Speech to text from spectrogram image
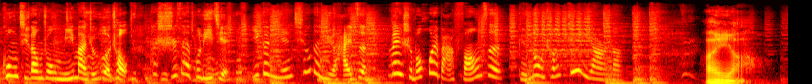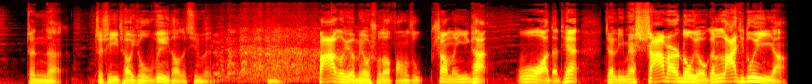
空气当中弥漫着恶臭。他实在不理解，一个年轻的女孩子为什么会把房子给弄成这样呢？哎呀，真的。这是一条有味道的新闻，嗯，八个月没有收到房租，上门一看，我的天，这里面啥玩意儿都有，跟垃圾堆一样。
